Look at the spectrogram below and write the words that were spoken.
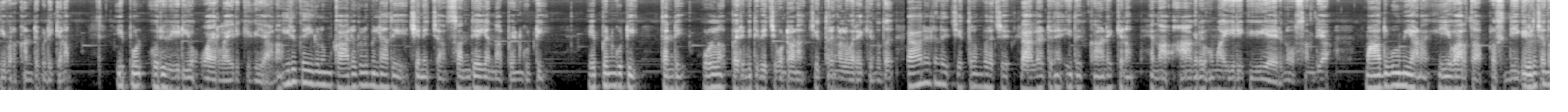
ഇവർ കണ്ടുപിടിക്കണം. ഇപ്പോൾ ഒരു വീഡിയോ വൈറലായിരിക്കുകയാണ്. ഇരു കൈകളും കാലുകളുമില്ലാതെ ജനിച്ച സന്ധ്യ എന്ന പെൺകുട്ടി. ഈ പെൺകുട്ടി തന്റെ ഉള്ള പരിമിതി വെച്ചുകൊണ്ടാണ് ചിത്രങ്ങൾ വരയ്ക്കുന്നത്. ലാലേട്ടന്റെ ചിത്രം വരച്ച് ലാലേട്ടനെ ഇത് കാണിക്കണം എന്ന ആഗ്രഹവുമായി ഇരിക്കുകയായിരുന്നു സന്ധ്യ. മാതൃഭൂമിയാണ് ഈ വാർത്ത പ്രസിദ്ധീകരിച്ചത്.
